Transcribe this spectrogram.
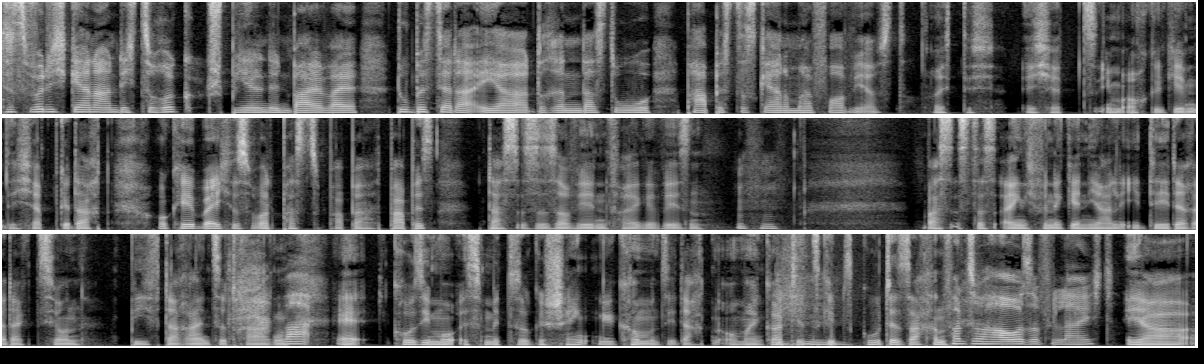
Das würde ich gerne an dich zurückspielen, den Ball, weil du bist ja da eher drin, dass du Papis das gerne mal vorwirfst. Richtig. Ich hätte es ihm auch gegeben. Ich habe gedacht, okay, welches Wort passt zu Papa, Papis? Das ist es auf jeden Fall gewesen. Mhm. Was ist das eigentlich für eine geniale Idee der Redaktion, Beef da reinzutragen? War äh, Cosimo ist mit so Geschenken gekommen und sie dachten, oh mein Gott, jetzt Mhm. gibt's gute Sachen. von zu Hause vielleicht. Ja,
